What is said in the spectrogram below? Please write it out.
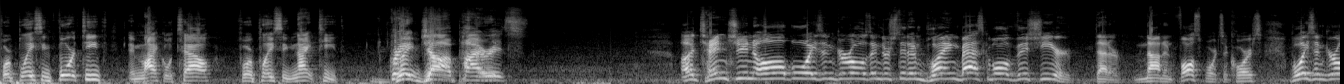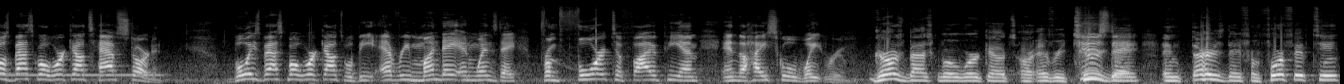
for placing 14th and Michael Tao for placing 19th. Great job, Pirates! Attention, all boys and girls interested in playing basketball this year, that are not in fall sports, of course. Boys and girls basketball workouts have started. Boys basketball workouts will be every Monday and Wednesday from 4 to 5 p.m. in the high school weight room. Girls basketball workouts are every Tuesday, Tuesday. and Thursday from 4:15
